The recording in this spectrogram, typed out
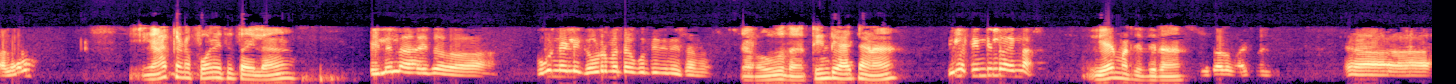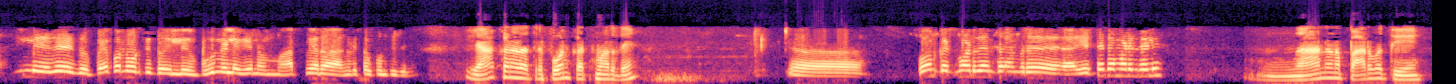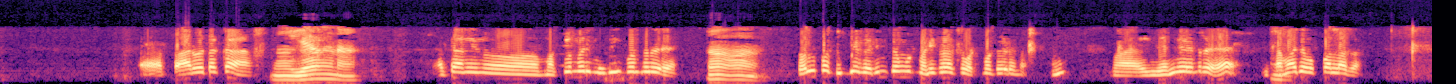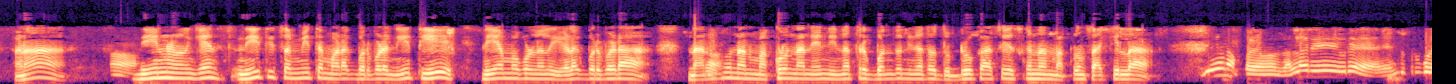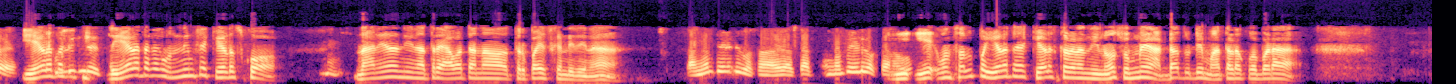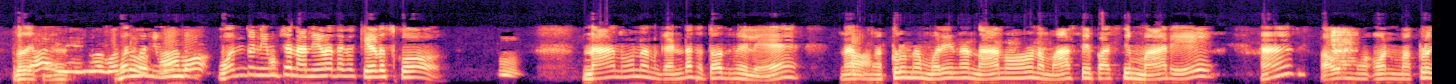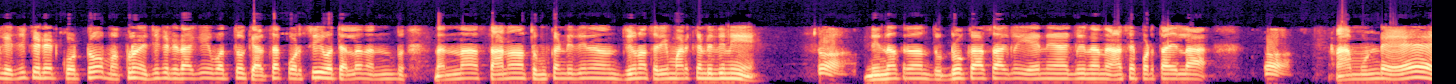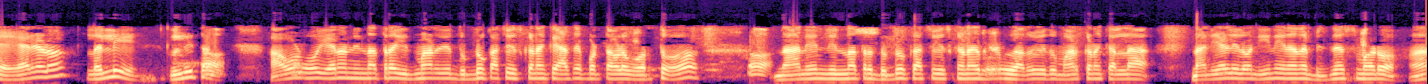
Hello ಯಾಕಣ್ಣ phone ಎತ್ತುತ್ತಾ ಇಲ್ಲ? ಇಲ್ಲೆಲ್ಲ ಇದು ಬೂಗನಹಳ್ಳಿ ಗೌಡ್ರ ಮತ್ತ ಕೂತಿದ್ದೀನಿ ಸರ್ ಹೌದಾ? ತಿಂಡಿ ಆಯ್ತಣ್ಣ? ಇಲ್ಲ ತಿಂದಿಲ್ಲ ಇನ್ನ. ಏನ್ ಮಾಡ್ತಿದ್ದೀರಾ? ಆ, ಇಲ್ಲಿ ಅದೇ ಇದು ಪೇಪರ್ ನೋಡ್ತಿದ್ದು ಇಲ್ಲಿ ಬೂಗನಹಳ್ಳಿಗೆ ನಮ್ಮ ಆತ್ಮೀಯರ ಅಂಗಡಿ ತಗ ಕುಂತಿದ್ದೀನಿ. ಯಾಕಣ್ಣ ರಾತ್ರಿ ಫೋನ್ ಕಟ್ ಮಾಡಿದೆ? ಫೋನ್ ಕಟ್ ಮಾಡಿದೆ ಅಂತ ಅಂದ್ರೆ ಎಷ್ಟೈತೆ ಮಾಡಿದ್ರಿ ಹೇಳಿ? ನಾನಣ್ಣ ಪಾರ್ವತಿ. ಪಾರ್ವತಕ್ಕ? ಹ್ಮ್, ಹೇಳಣ್ಣ ಅಕ್ಕ ನೀನು ಮಕ್ಳ ಮರಿ ಮದುವೆ ಬಂದ್ರೆ ಹ್ಮ್ ಹ್ಮ್. ಸ್ವಲ್ಪ ದುಡ್ಡೆ ಗದಿಮ್ ತಂದ್ಬಿಟ್ಟು ಮನೆ ಕಳ್ಸ ಒಟ್ಟು ಮಾತಾಡೋಣ ಹ್ಮ್? ಮ- ಇದು ಹೆಂಗೆ ಅಂದ್ರೆ ಈ ಸಮಾಜ ಒಪ್ಪಲ್ಲ ಅದ. ಅಣ್ಣ ಹಾ. ನೀನು ನನಗೆ ನೀತಿ ಸಂಹಿತೆ ಮಾಡಕ್ ಬರ್ಬೇಡ. ನೀತಿ ನಿಯಮಗಳನ್ನೆಲ್ಲ ಹೇಳಕ್ ಬರ್ಬೇಡ. ನನಗೂ ನನ್ನ ಮಕ್ಳು ನಾನೇನ್ ನಿನ್ನ ಹತ್ರಕ್ ಬಂದು ನಿನ್ನ ಹತ್ರ ದುಡ್ಡು ಕಾಸು ಇಸ್ಕೊಂಡ್ ನನ್ನ ಮಕ್ಕಳನ್ನ ಸಾಕಿಲ್ಲ. ಏನಪ್ಪ ಅಲ್ಲ ರೀ ಇವ್ರೆ ಹೆಂಗಸ್ರುಗಳೇ? ಹೇಳತಕ್ಕ ಒಂದ್ ನಿಮಿಷ ಕೇಳಿಸ್ಕೊ. ನಾನೇನೋ ನಿನ್ ಹತ್ರ ಯಾವತ್ತಾನ ಹತ್ತು ರೂಪಾಯಿ ಇಸ್ಕೊಂಡಿದೀನ ಹಂಗಂತ ಹೇಳಿವ ಹಂಗಂತ ಹೇಳಿವಕ್ಕ ನಾವು. ಒಂದ್ ಸ್ವಲ್ಪ ಹೇಳದ ಕೇಳಿಸ್ಕೊಳ್ಳೋಣ ನೀನು ಸುಮ್ನೆ ಅಡ್ಡ ದುಡ್ಡಿ ಮಾತಾಡಕ್ ಹೋಗ್ಬೇಡ. ಗೊತ್ತಾಯ್ತಾ? ಯಾ- ಇವಾಗ ಒಂದು ಒಂದು ನಿ- ನಾನು ಒಂದು- ಒಂದು ನಿಮಿಷ ನಾನು ಹೇಳದಾಗ ಕೇಳಿಸ್ಕೋ. ಹ್ಮ್. ನಾನು ನನ್ನ ಗಂಡ ಸತ್ತೋದ್ಮೇಲೆ ನನ್ ಹಾ. ಮಕ್ಳನ್ನ ಮರಿನ ನಾನು ನಮ್ಮ ಆಸ್ತಿ ಪಾಸ್ತಿ ಮಾರಿ ಅವ್ರ ಒಂದ್ ಮಕ್ಳಿಗೆ ಎಜುಕೇಟೆಡ್ ಕೊಟ್ಟು ಮಕ್ಳು ಎಜುಕೇಟೆಡ್ ಆಗಿ ಇವತ್ತು ಕೆಲ್ಸ ಕೊಡ್ಸಿ ಇವತ್ತೆಲ್ಲ ನನ್ ನನ್ನ ಸ್ಥಾನ ತುಂಬ್ಕೊಂಡಿದೀನಿ ನನ್ನ ಜೀವನ ಸರಿ ಮಾಡ್ಕೊಂಡಿದೀನಿ. ನಿನ್ನ ಹತ್ರ ನಾನು ದುಡ್ಡು ಕಾಸಾಗ್ಲಿ ಏನೇ ಆಗ್ಲಿ ನಾನು ಆಸೆ ಪಡ್ತಾ ಇಲ್ಲ. ಆ ಮುಂಡೆ ಯಾರು ಹೇಳು? ಲಲ್ಲಿ ಲಲಿತಾ. ಅವಳು ಏನೋ ನಿನ್ನ ಹತ್ರ ಇದ್ ದುಡ್ಡು ಕಾಸು ಇಸ್ಕೊಳಕ್ಕೆ ಆಸೆ ಪಡ್ತಾವಳೆ ಹೊರ್ತು. ನಾನೇನ್ ನಿನ್ನ ಹತ್ರ ದುಡ್ಡು ಕಾಸು ಇಸ್ಕೊಳದು ಅದು ಇದು ಮಾಡ್ಕೊಳಕ್ಕಲ್ಲ ನಾನ್ ಹೇಳಿಲ್ವ ನೀನೇನ ಬಿಸ್ನೆಸ್ ಮಾಡು ಆ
